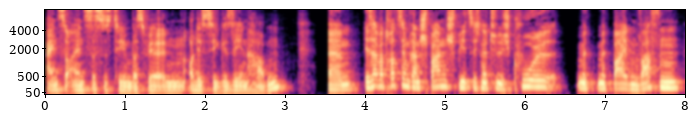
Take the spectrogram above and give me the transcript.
eins zu eins das System, was wir in Odyssey gesehen haben. Ähm, ist aber trotzdem ganz spannend, spielt sich natürlich cool mit, mit beiden Waffen,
